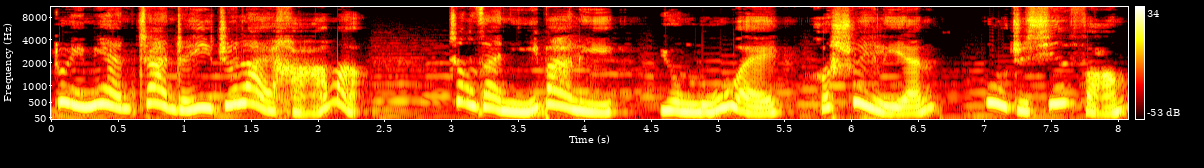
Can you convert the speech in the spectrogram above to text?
对面站着一只癞蛤蟆，正在泥巴里用芦苇和睡莲布置新房。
